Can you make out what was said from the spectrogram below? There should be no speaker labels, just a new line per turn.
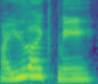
Are you like me?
